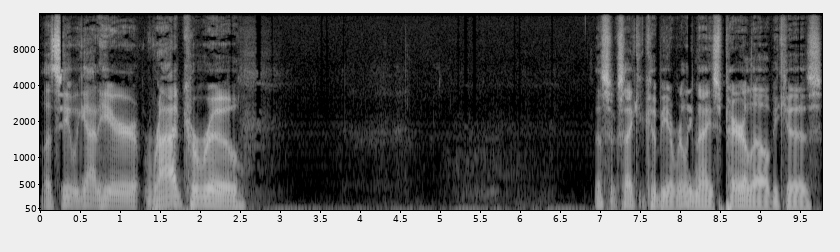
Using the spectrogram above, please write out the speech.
Let's see what we got here. Rod Carew. This looks like it could be a really nice parallel because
